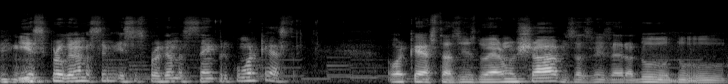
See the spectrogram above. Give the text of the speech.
Uhum. E esse programa, esses programas sempre com orquestra. A orquestra, às vezes, do Erno Chaves, às vezes era do, do-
